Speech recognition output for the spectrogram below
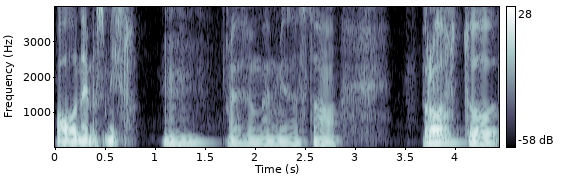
ovo nema smisla. Mm, razumem, jednostavno, prosto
